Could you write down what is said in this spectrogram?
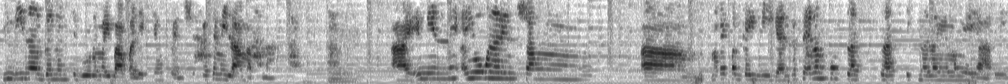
hindi na ganun siguro may babalik yung friendship kasi may lamat na. Mm. I mean, ayoko na rin siyang um, makipagkaibigan kasi alam kong plas- plastic na lang yung mangyayari.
